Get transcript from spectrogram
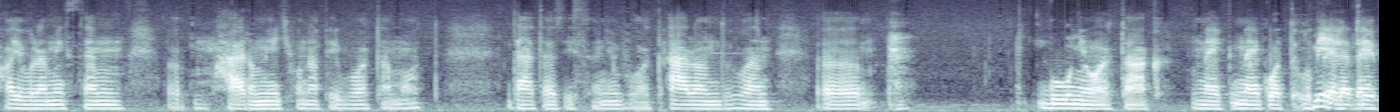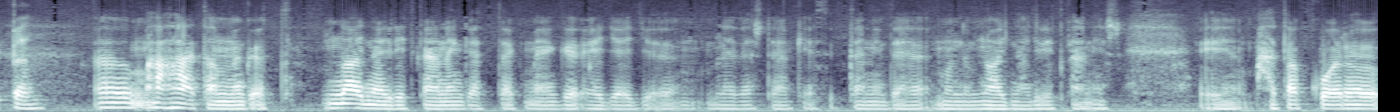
ha jól emlékszem, három-négy hónapig voltam ott, de hát az iszonyú volt. Állandóan gúnyoltak, meg, meg ott, ott eleve a hátam mögött. Nagy-nagy ritkán engedtek meg egy-egy levest elkészíteni, de mondom, nagy-nagy ritkán is. Hát akkor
